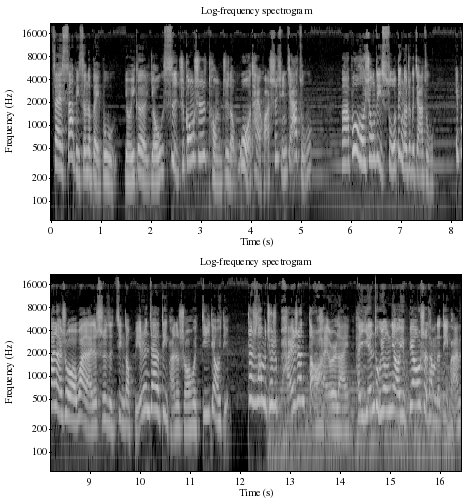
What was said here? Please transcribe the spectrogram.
在萨比森的北部，有一个由四只公狮统治的渥太华狮群家族。马波侯兄弟锁定了这个家族。一般来说，外来的狮子进到别人家的地盘的时候会低调一点，但是他们却是排山倒海而来，还沿途用尿液标示他们的地盘，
